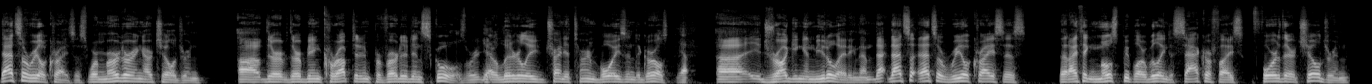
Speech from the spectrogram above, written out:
that's a real crisis. We're murdering our children. Uh, they're they're being corrupted and perverted in schools. We're you know, literally trying to turn boys into girls. Yep. Uh, drugging and mutilating them. That, that's a, that's a real crisis that I think most people are willing to sacrifice for their children.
